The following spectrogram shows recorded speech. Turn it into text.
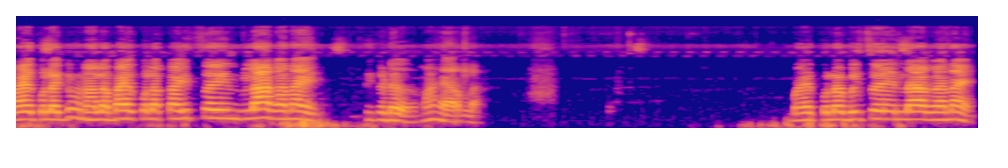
बायकोला घेऊन आला. बायकोला काही चैन लागा नाही तिकडं माहेरला. बायकोला बी चैन लागा नाही.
